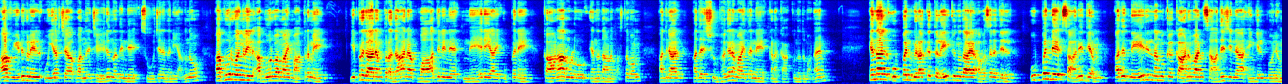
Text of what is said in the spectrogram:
ആ വീടുകളിൽ ഉയർച്ച വന്നു ചേരുന്നതിന്റെ സൂചന തന്നെയാകുന്നു. അപൂർവങ്ങളിൽ അപൂർവമായി മാത്രമേ ഇപ്രകാരം പ്രധാന വാതിലിന് നേരെയായി ഉപ്പനെ കാണാറുള്ളൂ എന്നതാണ് വാസ്തവം. അതിനാൽ അത് ശുഭകരമായി തന്നെ കണക്കാക്കുന്നതുമാണ്. എന്നാൽ ഉപ്പൻ വിളക്ക് തെളിയിക്കുന്നതായ അവസരത്തിൽ ഉപ്പന്റെ സാന്നിധ്യം അത് നേരിൽ നമുക്ക് കാണുവാൻ സാധിച്ചില്ല എങ്കിൽ പോലും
